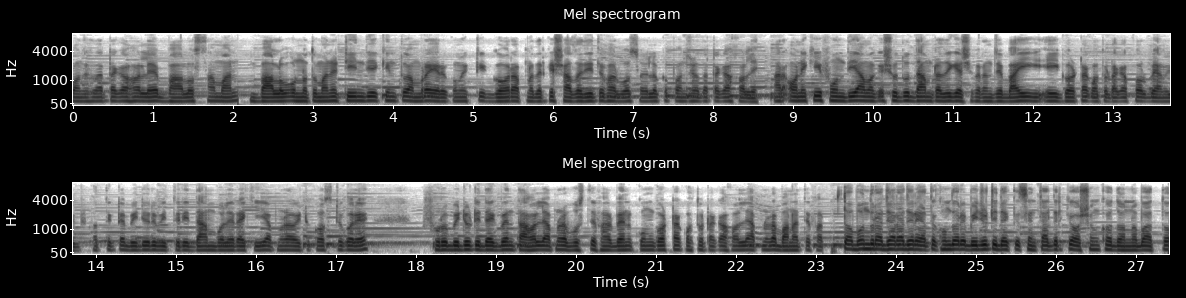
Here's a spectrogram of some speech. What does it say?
পঞ্চাশ হাজার টাকা হলে ভালো সামান, ভালো উন্নত মানের টিন দিয়ে কিন্তু আমরা এরকম একটি ঘর আপনাদেরকে সাজা দিতে পারব ছয় লক্ষ পঞ্চাশ হাজার টাকা হলে। আর অনেকেই ফোন দিয়ে আমাকে শুধু দামটা জিজ্ঞাসা করেন যে, ভাই, এই ঘরটা কত টাকা পড়বে? আমি প্রত্যেকটা ভিডিওর ভিতরে দাম বলে রাখি। আপনারা একটু কষ্ট করে পুরো ভিডিওটি দেখবেন, তাহলে আপনারা বুঝতে পারবেন কোন ঘরটা কত টাকা হলে আপনারা বানাতে পারবেন তো বন্ধুরা, যারা যারা এতক্ষণ ধরে ভিডিওটি দেখতেছেন, তাদেরকে অসংখ্য ধন্যবাদ। তো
